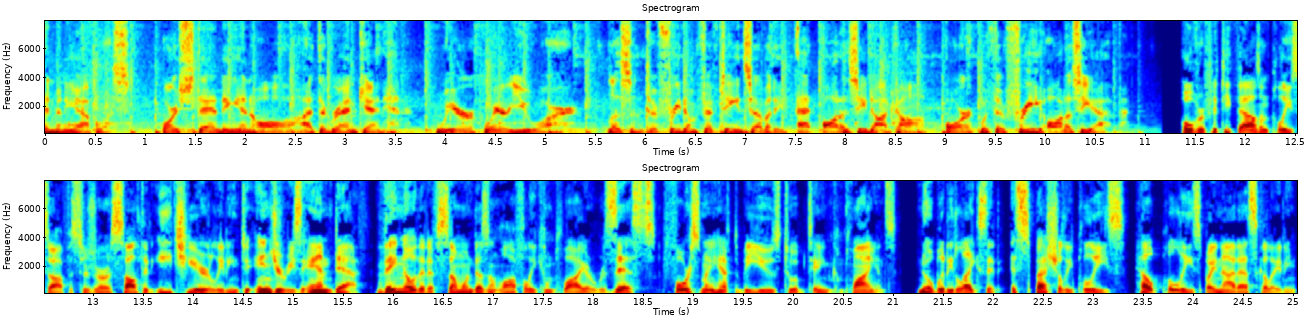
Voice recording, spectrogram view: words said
in Minneapolis, or standing in awe at the Grand Canyon. We're where you are. Listen to Freedom 1570 at Audacy.com or with the free Audacy app. Over 50,000 police officers are assaulted each year, leading to injuries and death. They know that if someone doesn't lawfully comply or resists, force may have to be used to obtain compliance. Nobody likes it, especially police. Help police by not escalating.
